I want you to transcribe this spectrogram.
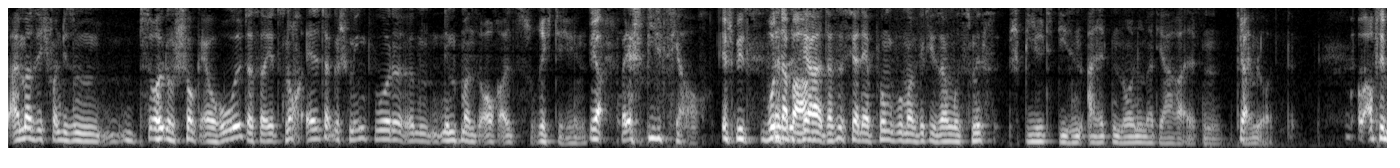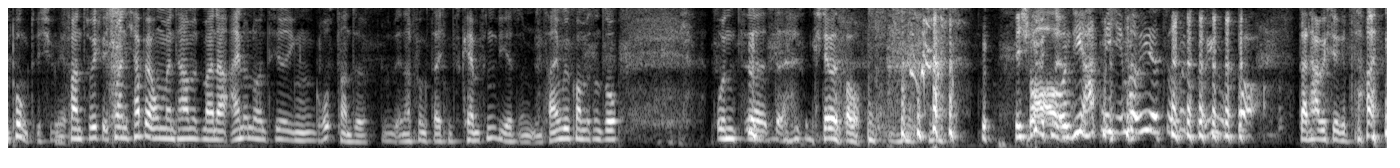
einmal sich von diesem Pseudoschock erholt, dass er jetzt noch älter geschminkt wurde, ähm, nimmt man es auch als richtig hin. Ja. Weil er spielt's ja auch. er spielt Das wunderbar. ist, ja, das ist ja der Punkt, wo man wirklich sagen muss, Smith spielt diesen alten, 900 Jahre alten Ja. Time Lord. auf den Punkt. Ich fand wirklich, ich meine, ich habe ja momentan mit meiner 91-jährigen Großtante in Anführungszeichen zu kämpfen, die jetzt ins Heim gekommen ist und so. Und äh, Ich stelle mir das vor. ich Boah, und die hat mich immer wieder zurück. Boah. Dann habe ich sie gezeigt.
